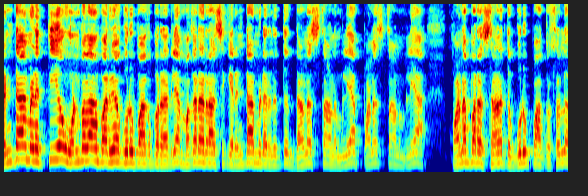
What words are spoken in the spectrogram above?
ரெண்டாம் இடத்தையும் ஒன்பதாம் பார்வையாக குரு பார்க்க போகிறார் இல்லையா? மகர ராசிக்கு ரெண்டாம் இடம் எடுத்து தனஸ்தானம் இல்லையா? பணஸ்தானம் இல்லையா? பணபர ஸ்தானத்தை குரு பார்க்க சொல்ல.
